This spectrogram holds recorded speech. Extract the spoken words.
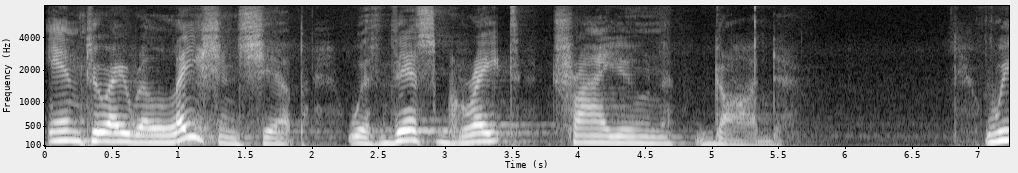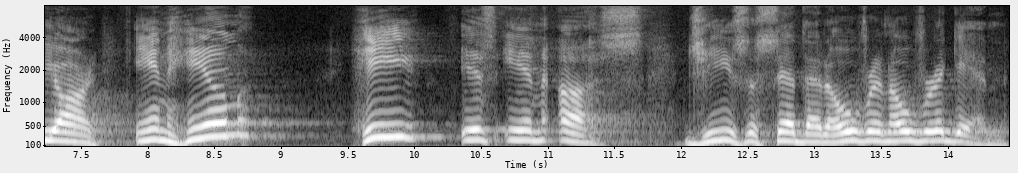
into a relationship with this great triune God. We are in Him, He is in us. Jesus said that over and over again,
